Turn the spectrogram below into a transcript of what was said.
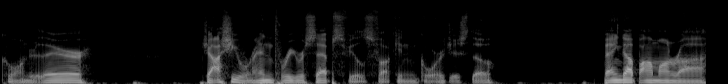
Cool under there. Joshy Wren, three receps, feels fucking gorgeous, though. Banged up Amon Ra.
